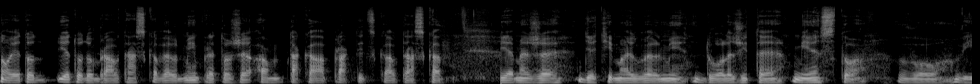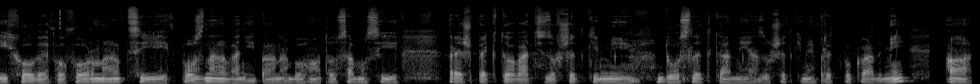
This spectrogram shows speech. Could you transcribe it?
No, je to, je to dobrá otázka veľmi, pretože um, taká praktická otázka. Vieme, že deti majú veľmi dôležité miesto vo výchove, vo formácii, v poznávaní Pána Boha. To sa musí rešpektovať so všetkými dôsledkami a so všetkými predpokladmi. A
